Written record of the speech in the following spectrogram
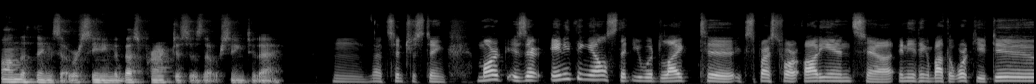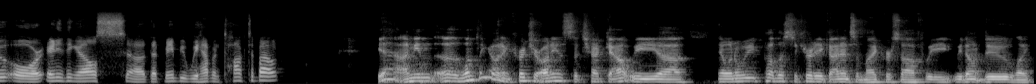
on the things that we're seeing, the best practices that we're seeing today. Hmm, that's interesting. Mark, is there anything else that you would like to express to our audience? Uh, anything about the work you do or anything else uh, that maybe we haven't talked about? Yeah, I mean, uh, one thing I would encourage your audience to check out, we, uh, you know, when we publish security guidance at Microsoft, we we don't do like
